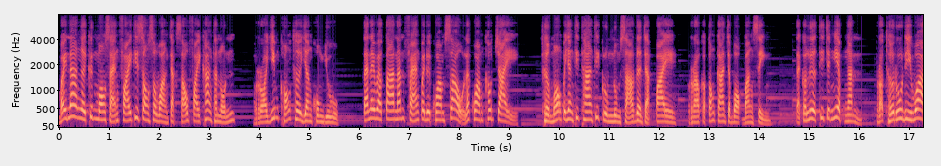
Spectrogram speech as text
ใบหน้าเงยขึ้นมองแสงไฟที่ส่องสว่างจากเสาไฟข้างถนน รอยยิ้มของเธอยังคงอยู่ แต่ในแววตานั้นแฝงไปด้วยความเศร้าและความเข้าใจ เธอมองไปยังทิศทางที่กลุ่มหนุ่มสาวเดินจากไป เรากับต้องการจะบอกบางสิ่ง แต่ก็เลือกที่จะเงียบงัน เพราะเธอรู้ดีว่า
